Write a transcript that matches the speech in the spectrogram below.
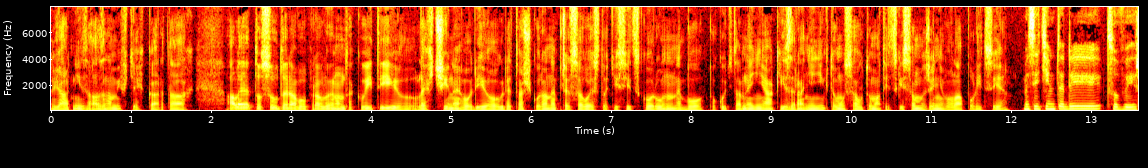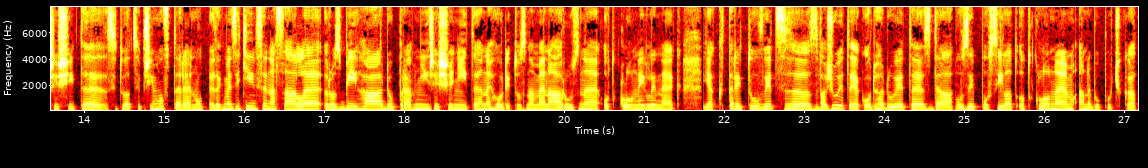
žádný záznamy v těch kartách ale to jsou teda opravdu jenom takový ty lehčí nehody, jo, kde ta škoda nepřesahuje 100 000 korun, nebo pokud tam není nějaký zranění, k tomu se automaticky samozřejmě volá policie. Mezi tím tedy, co vy řešíte situaci přímo v terénu, tak mezi tím se na sále rozbíhá dopravní řešení té nehody, to znamená různé odklony linek. Jak tady tu věc zvažujete, jak odhadujete, zda vozy posílat odklonem anebo počkat?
